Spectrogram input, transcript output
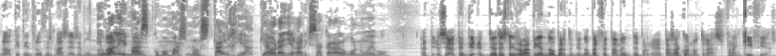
¿no? que te introduces más en ese mundo Igual hay más como más nostalgia que ahora llegar y sacar algo nuevo. O sea, te yo te estoy rebatiendo, pero te entiendo perfectamente, porque me pasa con otras franquicias.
